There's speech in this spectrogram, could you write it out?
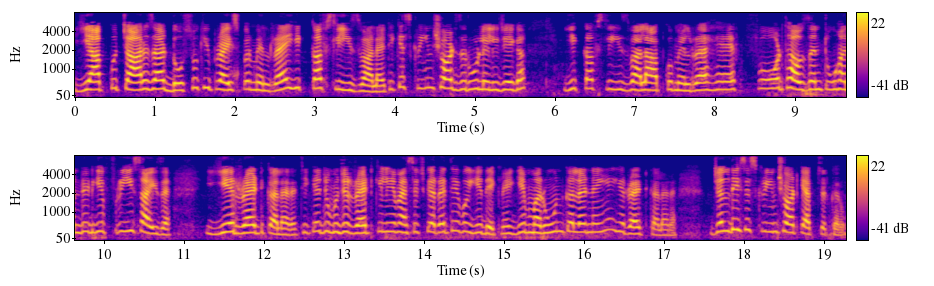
ये आपको चार हज़ार दो सौ की प्राइस पर मिल रहा है ये कफ स्लीव्स वाला है ठीक है? स्क्रीनशॉट ज़रूर ले लीजिएगा। ये कफ स्लीव्स वाला आपको मिल रहा है फोर थाउज़ेंड टू हंड्रेड ये फ्री साइज़ है। ये रेड कलर है, ठीक है? जो मुझे रेड के लिए मैसेज कर रहे थे, वो ये देख रहे हैं। ये मरून कलर नहीं है, ये रेड कलर है। जल्दी से स्क्रीनशॉट कैप्चर करो।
